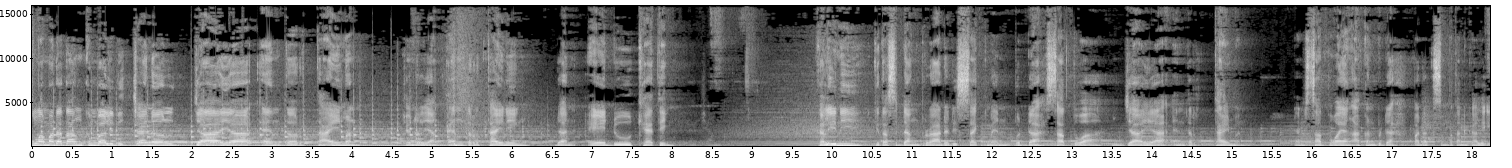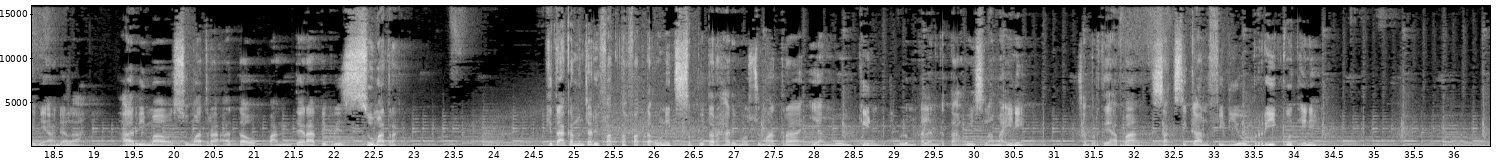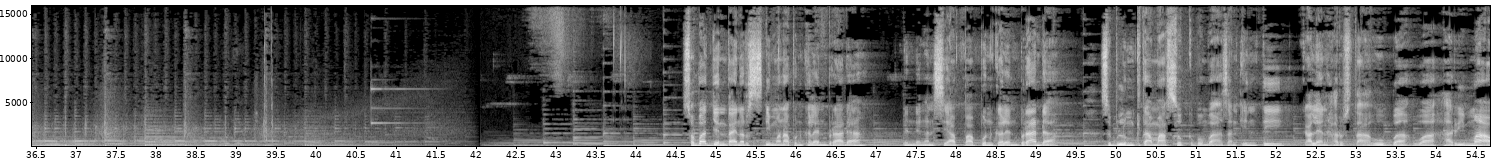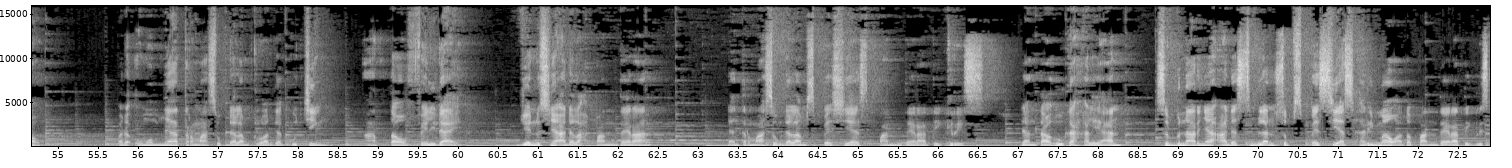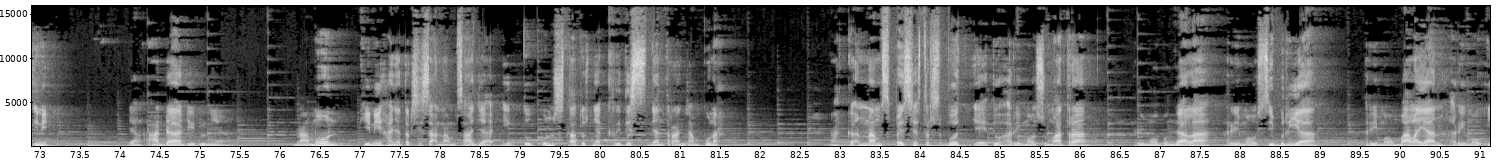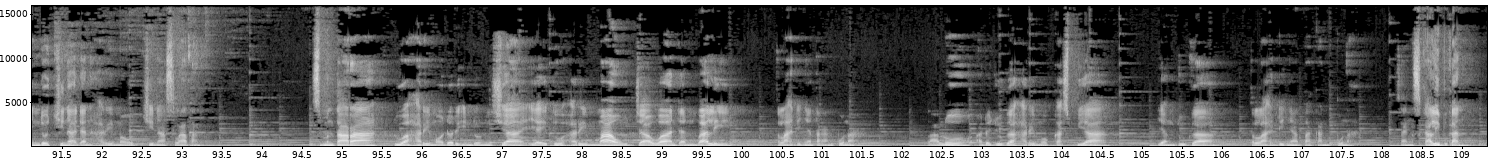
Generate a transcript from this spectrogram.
Selamat datang kembali di channel Jaya Entertainment. Channel yang entertaining dan educating. Kali ini kita sedang berada di segmen bedah satwa Jaya Entertainment. Dan satwa yang akan bedah pada kesempatan kali ini adalah Harimau Sumatera atau Panthera tigris Sumatera kita akan mencari fakta-fakta unik seputar harimau Sumatera yang mungkin belum kalian ketahui selama ini. Seperti apa? Saksikan video berikut ini. Sobat Gentainers di mana pun kalian berada, dan dengan siapa pun kalian berada, Sebelum kita masuk ke pembahasan inti, kalian harus tahu bahwa harimau pada umumnya termasuk dalam keluarga kucing atau Felidae. Genusnya adalah Panthera dan termasuk dalam spesies Panthera tigris. Dan tahukah kalian, sebenarnya ada 9 subspesies harimau atau Panthera tigris ini yang ada di dunia. Namun, kini hanya tersisa enam saja, itu pun statusnya kritis dan terancam punah. Nah, keenam spesies tersebut yaitu harimau Sumatera, harimau Benggala, harimau Siberia, harimau Malayan, harimau Indochina, dan harimau Cina Selatan. Sementara dua harimau dari Indonesia yaitu harimau Jawa dan Bali telah dinyatakan punah. Lalu ada juga harimau Kaspia yang juga telah dinyatakan punah. Sayang sekali bukan?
